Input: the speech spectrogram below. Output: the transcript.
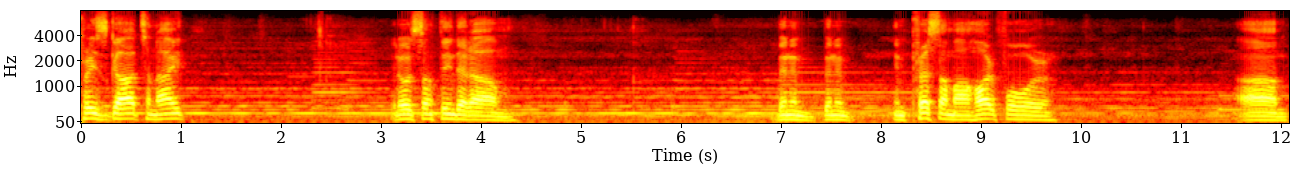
praise God tonight. You know, it's something that um been been impressed on my heart for um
